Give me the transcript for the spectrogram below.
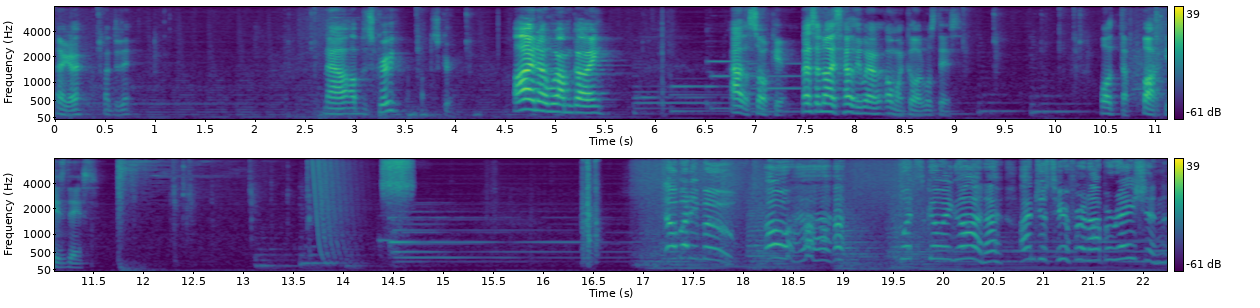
There you go. I did it. Now, up the screw. Up the screw. I know where I'm going. Out of the socket. That's a nice healthy way. Oh my god, what's this? What the fuck is this? Nobody move! Oh, what's going on? I, I'm just here for an operation.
